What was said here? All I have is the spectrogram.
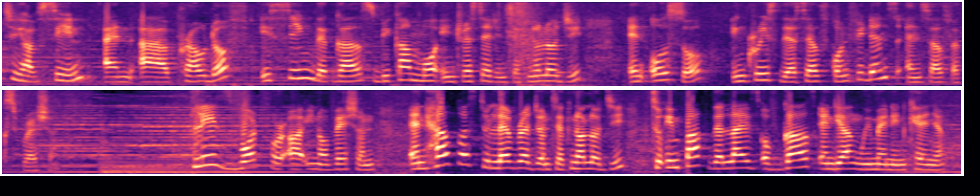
What we have seen and are proud of is seeing the girls become more interested in technology and also increase their self-confidence and self-expression. Please vote for our innovation and help us to leverage on technology to impact the lives of girls and young women in Kenya.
